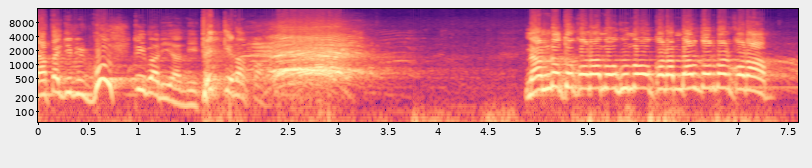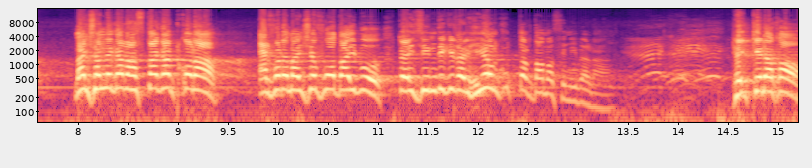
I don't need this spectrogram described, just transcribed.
নেতাগিরির গোষ্ঠী বাড়ি আমি ঠিক কিনা কর মেন্ডত করাম অগুমও করাম মেল দরবার করাম। মানুষের লেগে রাস্তাঘাট করাম। এরপরে মানুষে ফোত আইব, তো এই জিন্দিগিটার হিয়াল কুত্তার দাম আছে নি বেড়া? ঠিক কিনা কও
